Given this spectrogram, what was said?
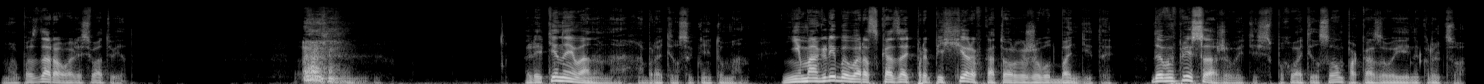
Мы поздоровались в ответ. «Левтина Ивановна», — обратился к ней Туман, — «не могли бы вы рассказать про пещеры, в которых живут бандиты?» «Да вы присаживайтесь», — похватился он, показывая ей на крыльцо.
